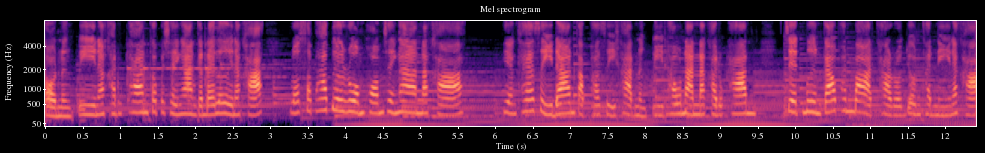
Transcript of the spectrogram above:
ต่อ 1 ปีนะคะ ทุกท่านก็ไปใช้งานกันได้เลยนะคะรถสภาพโดยรวมพร้อมใช้งานนะคะ เพียงแค่สีด้านกับภาษีขาด 1 ปีเท่านั้นนะคะทุกท่าน 79,000 บาทค่ะรถยนต์คันนี้นะคะ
